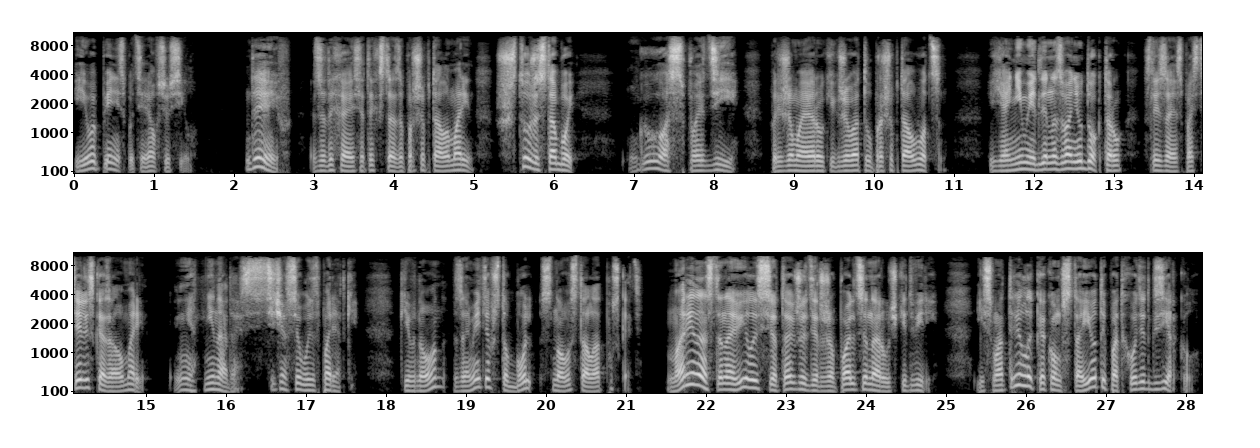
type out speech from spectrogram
и его пенис потерял всю силу. «Дэйв», — задыхаясь от экстаза, прошептала Марин, — «что же с тобой?» «Господи!» — прижимая руки к животу, прошептал Вотсон. «Я немедленно звоню доктору», — слезая с постели, сказала Марин. «Нет, не надо, сейчас все будет в порядке», — кивнул он, заметив, что боль снова стала отпускать. Марина остановилась, все так же держа пальцы на ручке двери, и смотрела, как он встает и подходит к зеркалу.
